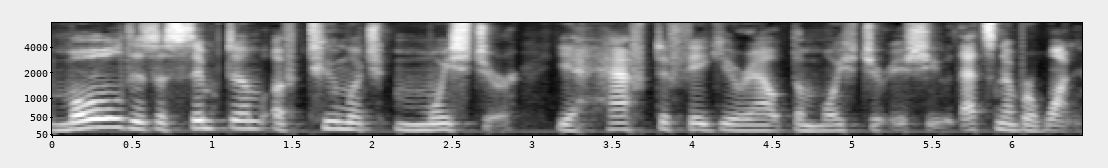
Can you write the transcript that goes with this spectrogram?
Mold is a symptom of too much moisture. You have to figure out the moisture issue. That's number one.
